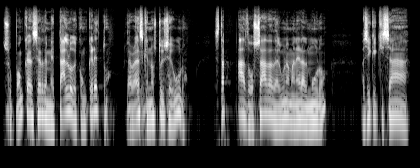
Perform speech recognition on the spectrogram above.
Supongo que debe ser de metal o de concreto. La verdad es que no estoy seguro. Está adosada de alguna manera al muro, así que quizá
